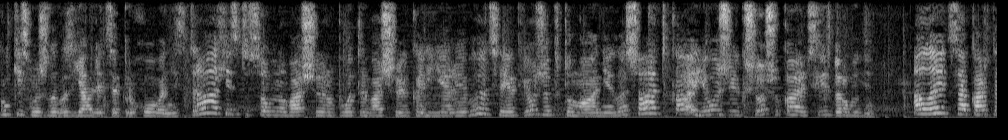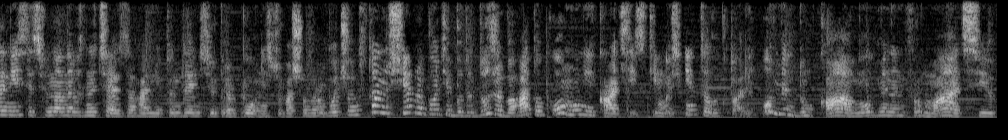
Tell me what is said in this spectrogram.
Якісь, можливо, з'являться приховані страхи стосовно вашої роботи, вашої кар'єри. Ви оце як йожик в тумані. Лошадка, йожик, що шукають здоровий глузд. Але ця карта місяць вона не визначає загальну тенденцію прям повністю вашого робочого стану. Ще в роботі буде дуже багато комунікацій з кимось інтелектуальним. Обмін думками, обмін інформацією,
